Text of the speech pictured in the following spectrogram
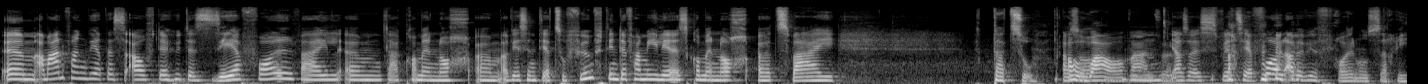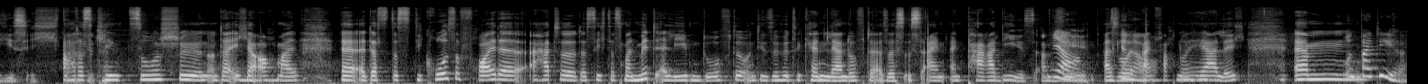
Ähm, am Anfang wird es auf der Hütte sehr voll, weil ähm, da kommen noch, ähm, wir sind ja zu fünft in der Familie, es kommen noch äh, zwei dazu. Also, oh wow, mhm. Wahnsinn. Also es wird sehr voll, aber wir freuen uns riesig. Ah, das klingt so schön. Und da ich mhm. ja auch mal, äh, dass das die große Freude hatte, dass ich das mal miterleben durfte und diese Hütte kennenlernen durfte. Also es ist ein, ein Paradies am ja, See. Also genau. einfach nur mhm. herrlich. Ähm, und bei dir?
